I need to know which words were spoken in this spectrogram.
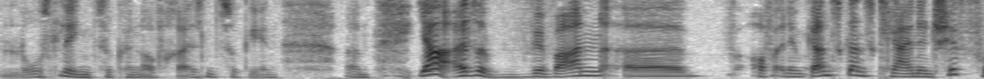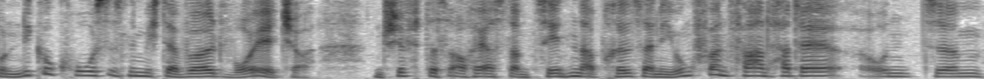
loslegen zu können, auf Reisen zu gehen. Ähm, ja, also wir waren äh, auf einem ganz, ganz kleinen Schiff von Nico Cruz, ist nämlich der World Voyager. Ein Schiff, das auch erst am 10. April seine Jungfernfahrt hatte und ähm,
